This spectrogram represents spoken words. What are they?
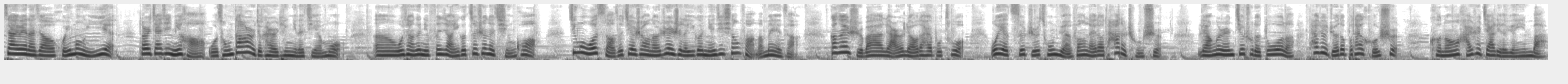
下一位呢叫回梦一夜，他说：“佳琪你好，我从大二就开始听你的节目，嗯，我想跟你分享一个自身的情况。经过我嫂子介绍呢，认识了一个年纪相仿的妹子。刚开始吧，俩人聊得还不错，我也辞职从远方来到她的城市，两个人接触的多了，她就觉得不太合适，可能还是家里的原因吧。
